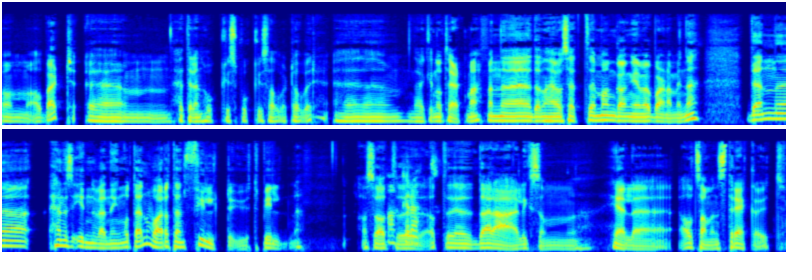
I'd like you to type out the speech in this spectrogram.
om Albert, um, heter den Hokus pokus Albert Over? Uh, det har jeg ikke notert meg, men uh, den har jeg jo sett mange ganger med barna mine. Den, uh, hennes innvending mot den var at den fylte ut bildene. Altså at, at uh, der er liksom hele Alt sammen streka ut.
